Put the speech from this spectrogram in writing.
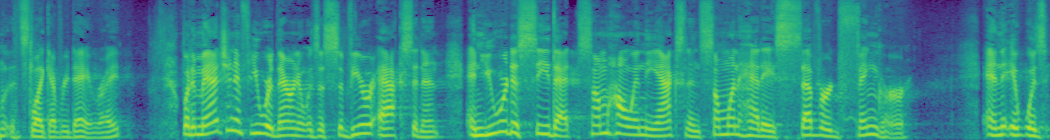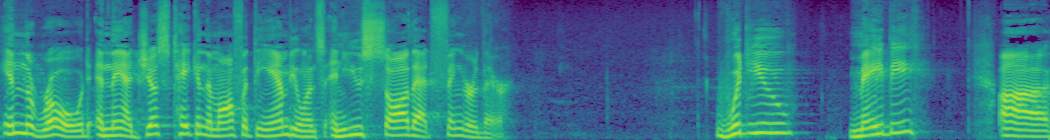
it's like every day, right? But imagine if you were there and it was a severe accident and you were to see that somehow in the accident someone had a severed finger and it was in the road and they had just taken them off with the ambulance and you saw that finger there. Would you maybe, uh,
